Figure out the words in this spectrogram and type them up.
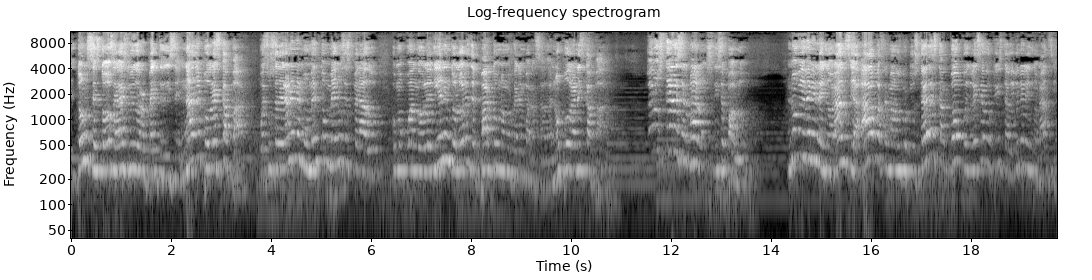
Entonces todo será destruido de repente. Dice, nadie podrá escapar, pues sucederán en el momento menos esperado, como cuando le vienen dolores de parto a una mujer embarazada. No podrán escapar. Pero hermanos, dice Pablo, no viven en la ignorancia. Aguas, hermanos, porque ustedes tampoco, Iglesia Bautista, viven en la ignorancia.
